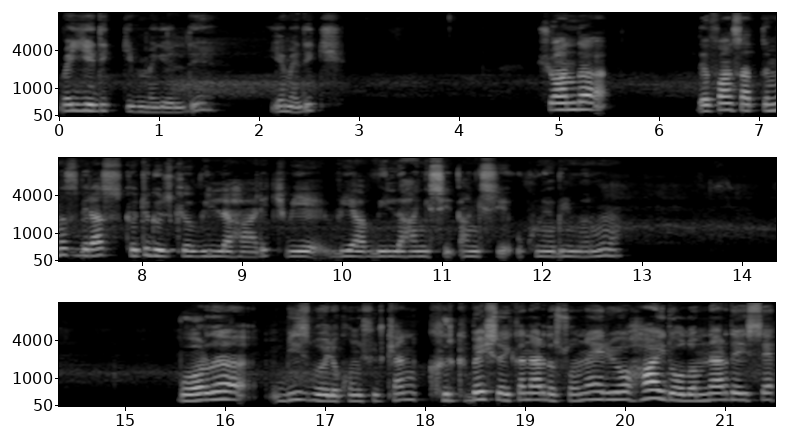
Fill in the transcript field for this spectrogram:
Ve yedik gibime geldi. Yemedik. Şu anda defans attığımız biraz kötü gözüküyor Villa hariç. Via Villa hangisi hangisi okunuyor bilmiyorum ama. Bu arada biz böyle konuşurken 45 dakika nerede sona eriyor. Haydi oğlum neredeyse.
